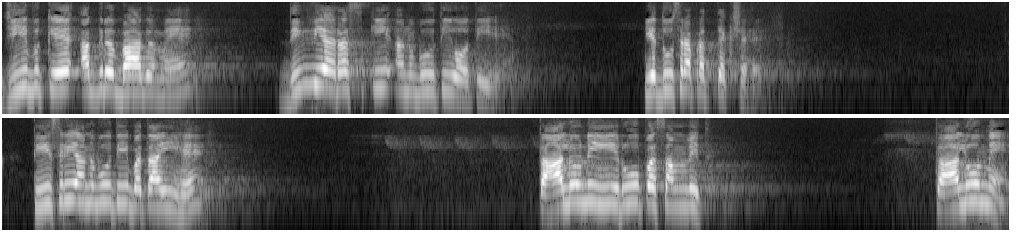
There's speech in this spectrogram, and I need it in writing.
जीव के अग्रभाग में दिव्य रस की अनुभूति होती है। यह दूसरा प्रत्यक्ष है। तीसरी अनुभूति बताई है, तालुनी रूप संवित। तालु में,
